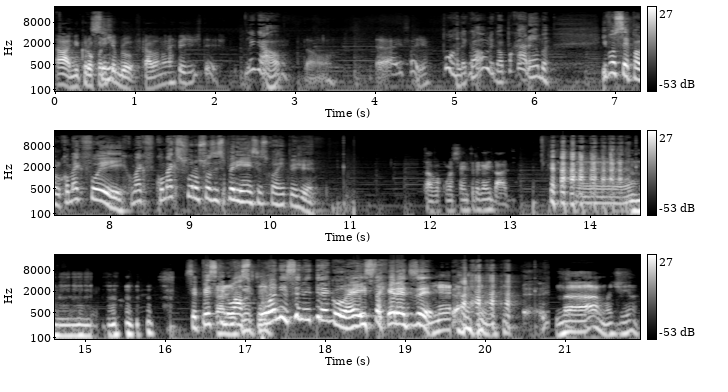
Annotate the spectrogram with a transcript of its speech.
Ah, microfone Sim. quebrou, ficava no RPG de texto. Legal. Então, é isso aí. Porra, legal, legal pra caramba. E você, Paulo, como é que foi? Como é que, como é que foram suas experiências com RPG? Tá, vou começar a entregar a idade. É, Você pensa Cara, que no Aspone você não entregou, é isso que tá querendo dizer? É. Não, imagina.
